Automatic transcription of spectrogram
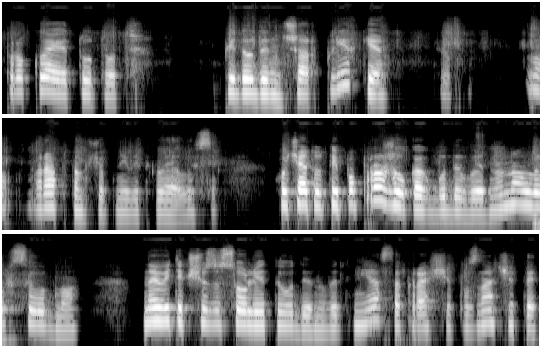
Проклею тут от під один шар плівки, щоб, ну, раптом, щоб не відклеїлося. Хоча тут і по прожилках буде видно, ну, але все одно. Навіть якщо засолюєте один вид м'яса, краще позначити,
